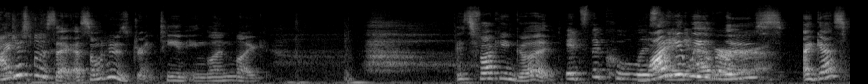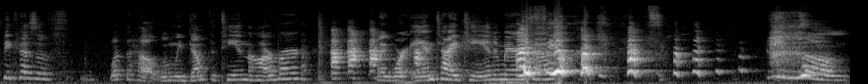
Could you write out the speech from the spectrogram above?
I just want to say, as someone who's drank tea in England, like, it's fucking good. It's the coolest. Why did we ever. lose? I guess because of what the hell? When we dumped the tea in the harbor, like we're anti-tea in America. I feel like that's um,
